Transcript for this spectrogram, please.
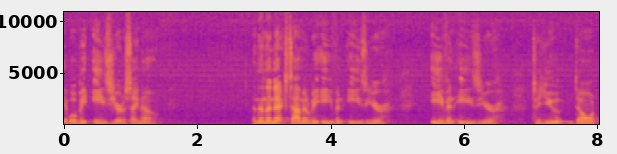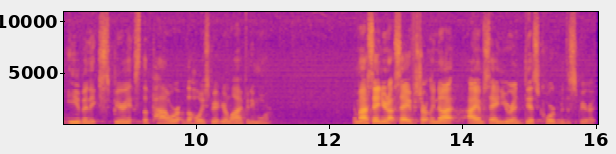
it will be easier to say no. And then the next time it'll be even easier, even easier till you don't even experience the power of the Holy Spirit in your life anymore. Am I saying you're not saved? Certainly not. I am saying you're in discord with the Spirit.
